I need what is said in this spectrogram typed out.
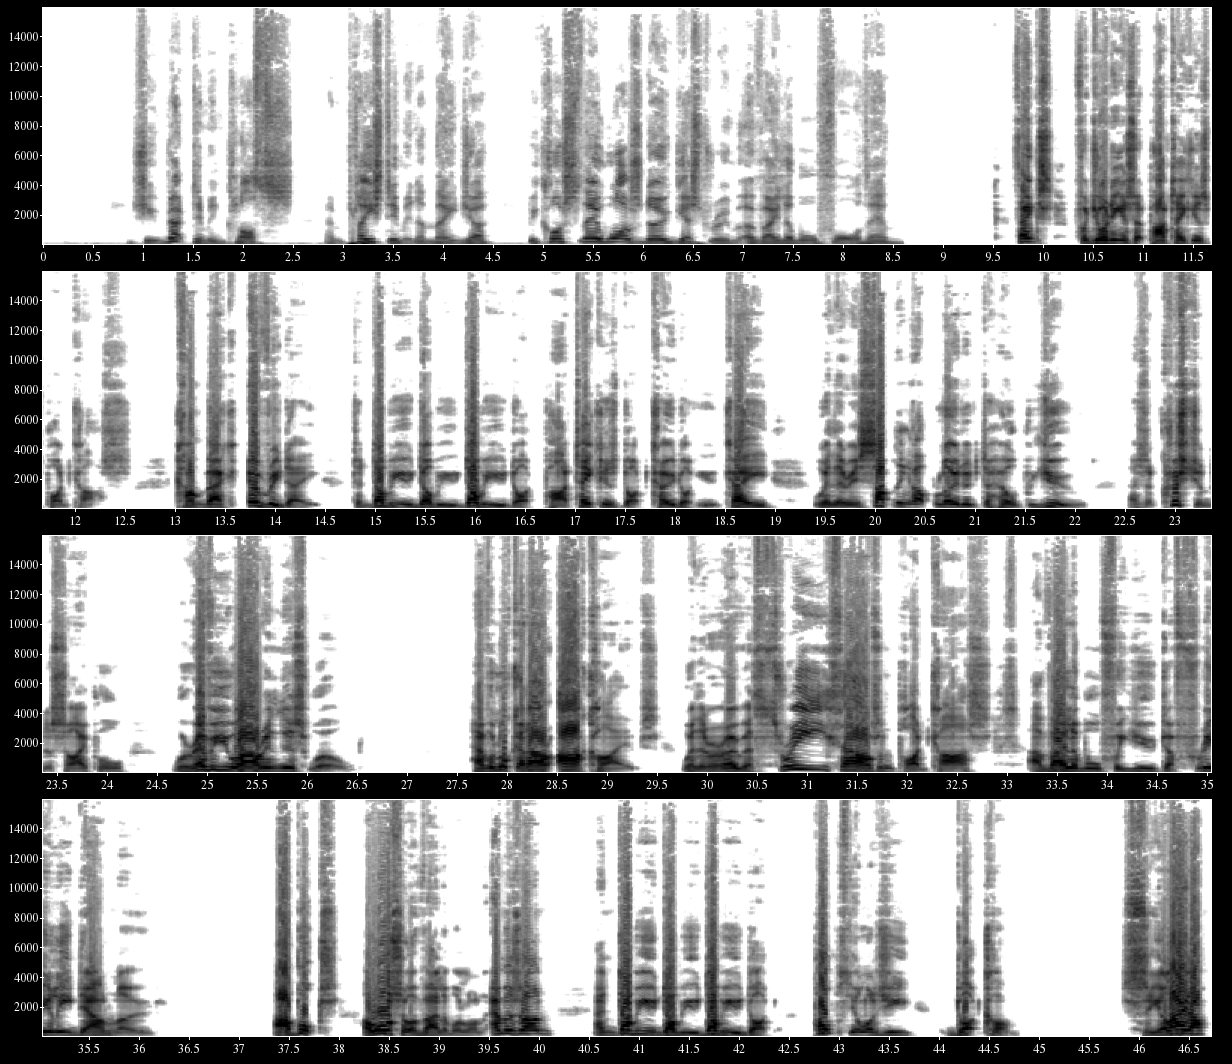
She wrapped him in cloths and placed him in a manger because there was no guest room available for them. Thanks for joining us at Partakers Podcasts. Come back every day to www.partakers.co.uk where there is something uploaded to help you as a Christian disciple wherever you are in this world. Have a look at our archives where there are over 3,000 podcasts available for you to freely download. Our books are also available on Amazon and www.pulptheology.com. See you later.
